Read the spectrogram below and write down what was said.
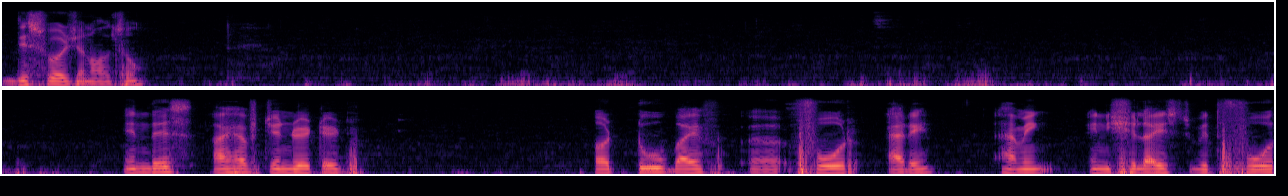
this version also. In this I have generated a 2 by uh, 4 array having initialized with 4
